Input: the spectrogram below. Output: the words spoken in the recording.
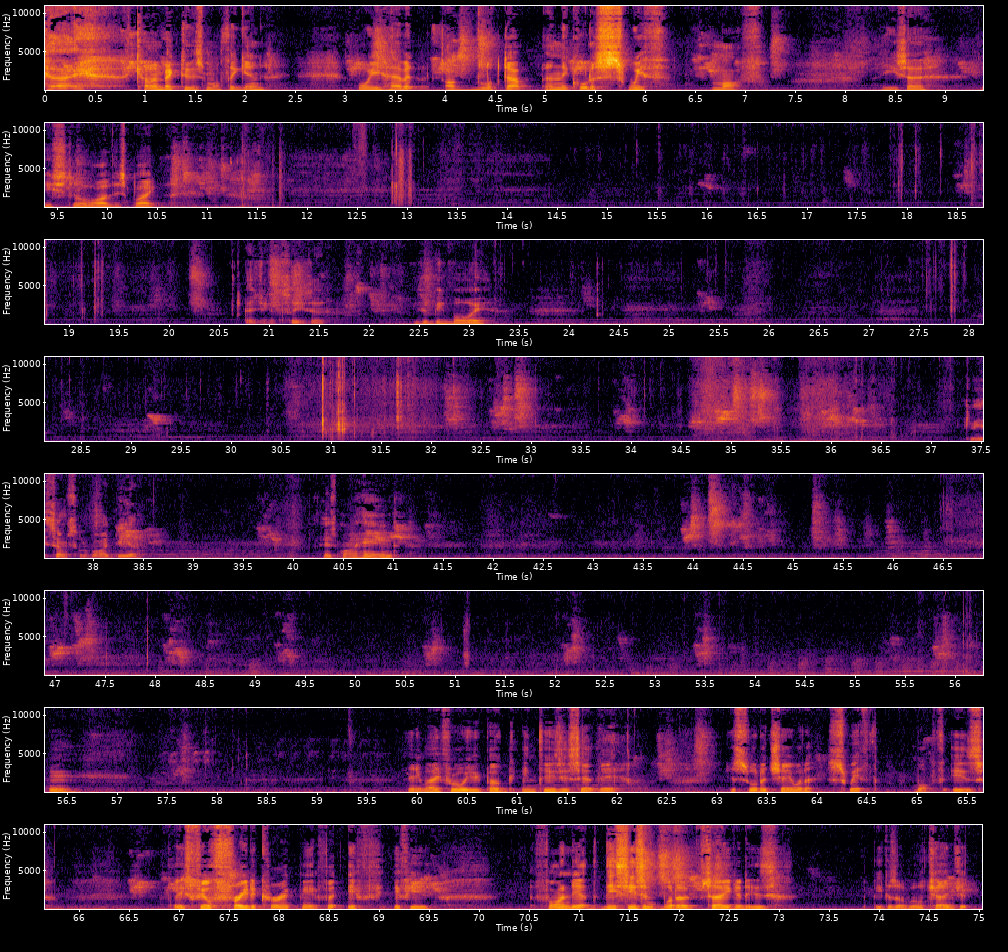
Okay, coming back to this moth again. We have it, I've looked up and they're called a swift moth. He's, uh, he's still alive, this bloke. As you can see, he's a, he's a big boy. Give you some sort of idea. There's my hand. Hmm. Anyway, for all you bug enthusiasts out there, just sort of show what a swift moth is please feel free to correct me if, if, if you find out that this isn't what I'm saying it is, because I will change it.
